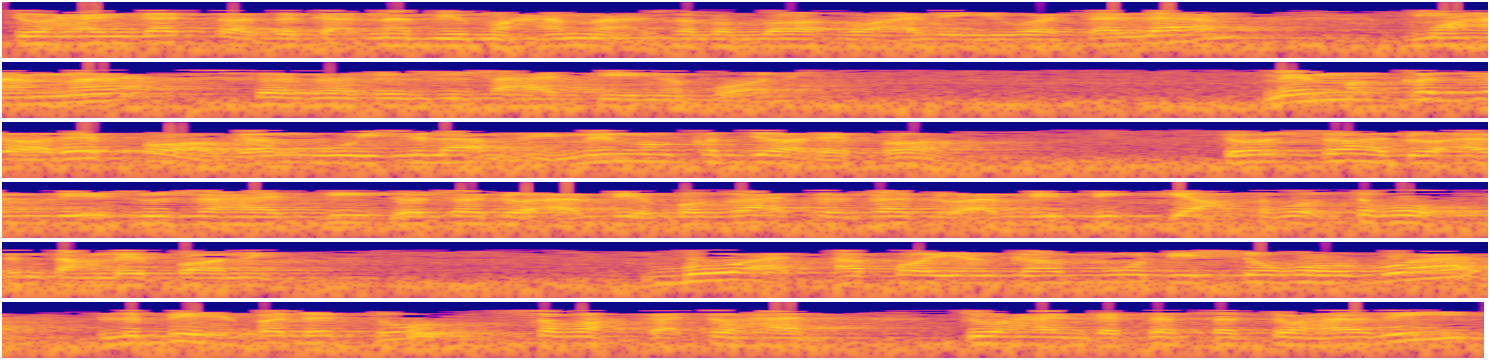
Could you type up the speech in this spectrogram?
Tuhan kata dekat Nabi Muhammad sallallahu alaihi wasallam Muhammad susah-susah hati dengan puak ni Memang kerja mereka ganggu Islam ni. Memang kerja mereka. Usah duk ambil susah hati. Usah duk ambil berat. Usah duk ambil fikir teruk-teruk tentang mereka ni. Buat apa yang kamu disuruh buat. Lebih pada tu serah kat Tuhan. Tuhan kata satu hari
